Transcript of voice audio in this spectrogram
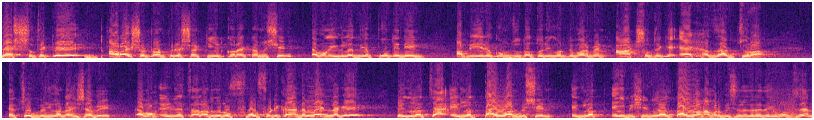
দেড়শো থেকে আড়াইশো টন প্রেশার ক্রিয়েট করা একটা মেশিন এবং এগুলা দিয়ে প্রতিদিন আপনি এরকম জুতা তৈরি করতে পারবেন আটশো থেকে এক হাজার জোড়া চব্বিশ ঘণ্টা হিসাবে। এবং এগুলো চালানোর জন্য ফোর ফোর্টি কারেন্টের লাইন লাগে। এগুলো চা, এগুলো তাইওয়ান মেশিন এগুলো, এই মেশিনগুলো তাইওয়ান আমার পিছনে যেটা দেখে বলতেছেন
